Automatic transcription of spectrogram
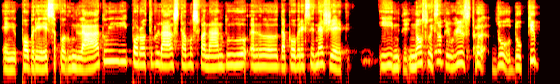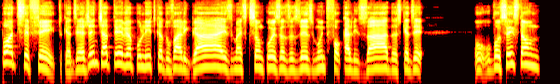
eh, pobreza por um lado e por outro lado estamos falando uh, da pobreza energética. E nosso do ponto de vista do, do que pode ser feito, quer dizer, a gente já teve a política do Vale Gás, mas que são coisas às vezes muito focalizadas, quer dizer, o, vocês estão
